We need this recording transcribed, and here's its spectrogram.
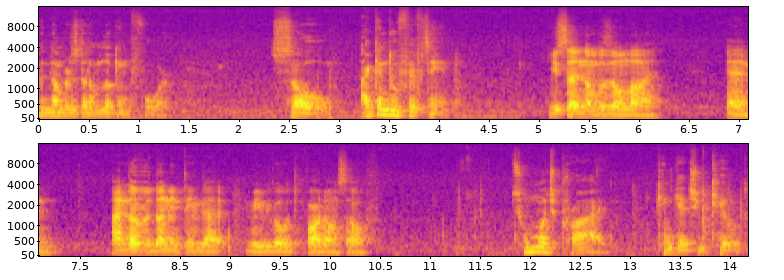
the numbers that I'm looking for. So I can do 15. You said numbers don't lie, and I've never done anything that made me go far down south. Too much pride can get you killed.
